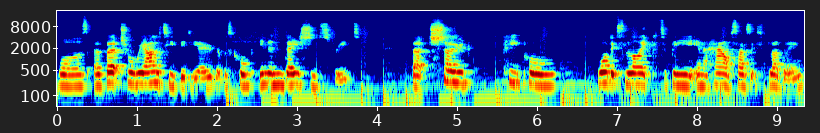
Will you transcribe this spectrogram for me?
was a virtual reality video that was called Inundation Street that showed people what it's like to be in a house as it's flooding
